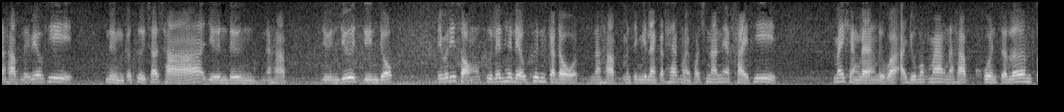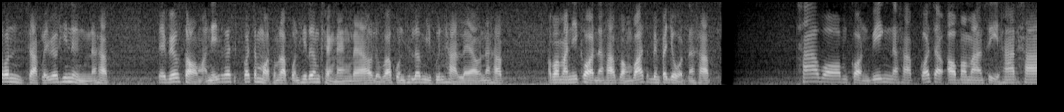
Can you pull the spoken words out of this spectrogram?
นะครับเลเวลที่ 1 ก็คือช้าๆ ยืนดึงนะครับ ยืนยืดยืนยกเลเวลที่ 2 ก็คือเล่นให้เร็วขึ้นกระโดดนะครับ มันจะมีแรงกระแทกหน่อย เพราะฉะนั้นเนี่ยใครที่ ไม่แข็งแรงหรือว่าอายุมากๆนะครับ ควรจะเริ่มต้นจากเลเวลที่1นะครับเลเวล2อันนี้ก็จะเหมาะสำหรับคนที่เริ่มแข็งแรงแล้ว หรือว่าคนที่เริ่มมีพื้นฐานแล้วนะครับเอาประมาณนี้ก่อนนะครับ หวังว่าจะเป็นประโยชน์นะครับท่าวอร์มก่อนวิ่งนะครับ ก็จะเอาประมาณ 4-5 ท่า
